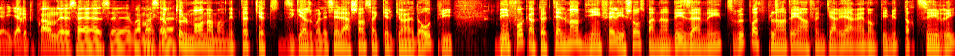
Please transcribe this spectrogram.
il aurait pu prendre euh, sa, sa- vraiment Ouais, sa... Comme tout le monde, à un moment donné, peut-être que tu te dis, gars, je vais laisser la chance à quelqu'un d'autre. Puis, des fois, quand tu as tellement bien fait les choses pendant des années, tu veux pas te planter en fin de carrière, hein, donc t'es mieux de te retirer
